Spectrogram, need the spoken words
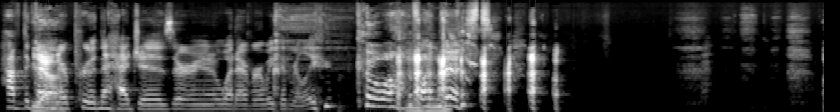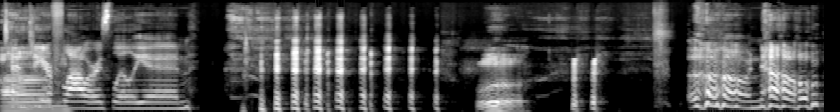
Have the Yeah. gardener prune the hedges or you know, whatever. We could really go off on Mhm. this. Tend to your Um, flowers, Lillian. Ooh. Oh no.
